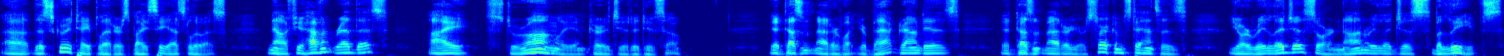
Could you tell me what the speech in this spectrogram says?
uh, the Screwtape Letters by C.S. Lewis. Now, if you haven't read this, I strongly encourage you to do so. It doesn't matter what your background is, it doesn't matter your circumstances, your religious or non religious beliefs.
